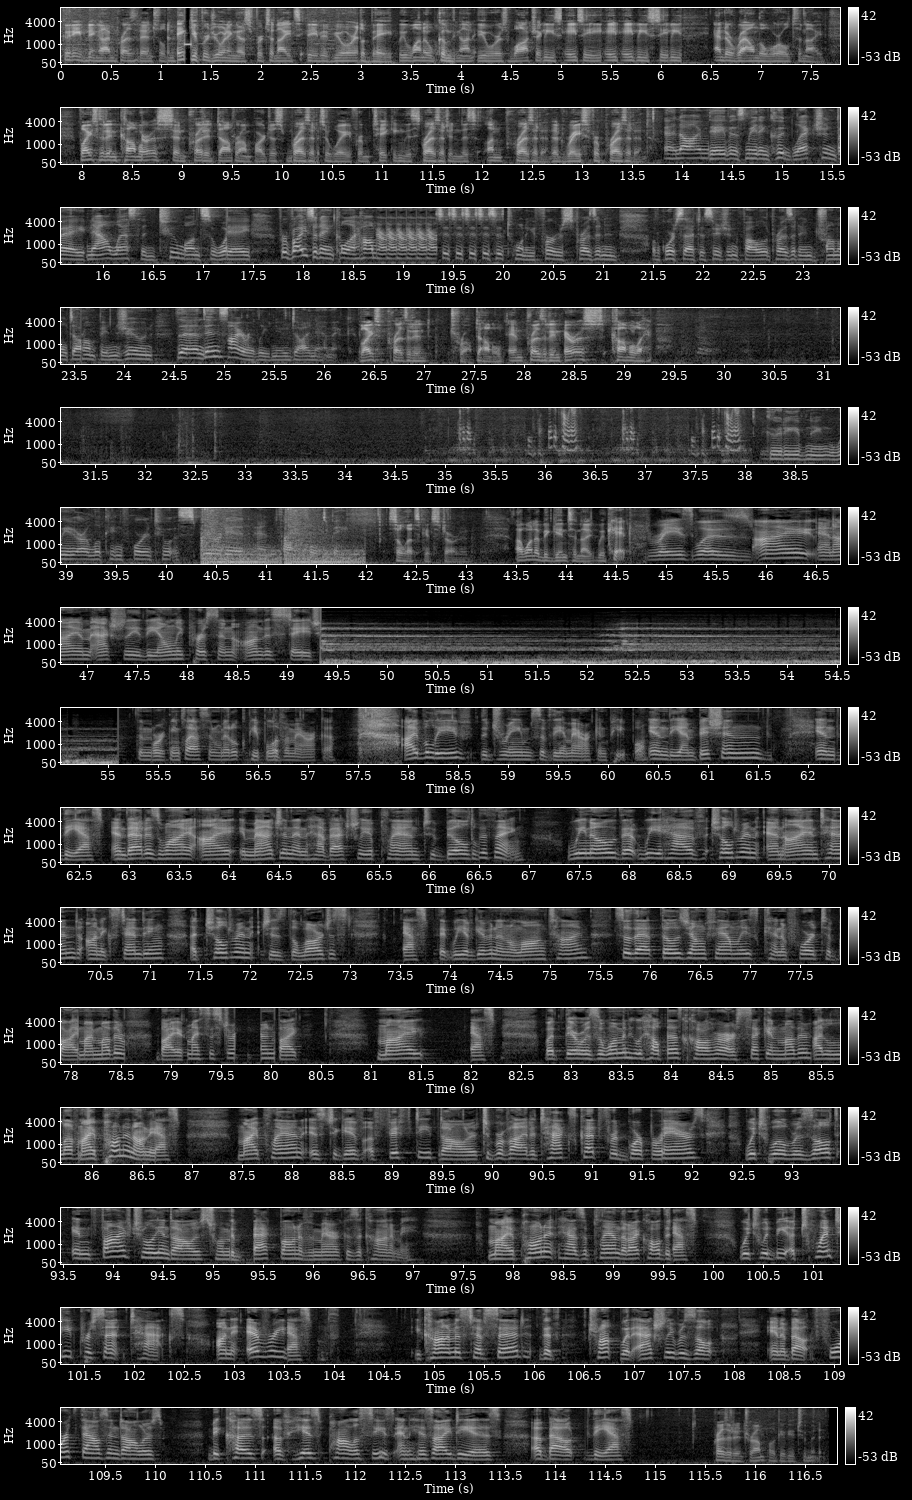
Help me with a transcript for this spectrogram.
Good evening. I'm Presidential. And thank you for joining us for tonight's David Muir debate. We want to welcome on viewers watching ABC, ABC, and around the world tonight. Vice President Kamala Harris and President Donald Trump are just presidents away from taking this president in this unprecedented race for president. And I'm Davis. Meeting could election day now less than two months away for Vice President Kamala Harris. This is 21st president. Of course, that decision followed President Donald Trump in June. Then entirely new dynamic. Vice President Trump, Donald, and President Harris, Kamala. Good evening. We are looking forward to a spirited and thoughtful debate. So let's get started. I want to begin tonight with Kid. Raised was I, and I am actually the only person on this stage. The working class and middle people of America. I believe the dreams of the American people, in the ambition, in the ask, and that is why I imagine and have actually a plan to build the thing we know that we have children, and I intend on extending a children, which is the largest ask that we have given in a long time, so that those young families can afford to buy my mother, buy my sister, and buy my ASP. But there was a woman who helped us call her our second mother. I love my opponent on the ASP. My plan is to give a $50 to provide a tax cut for corporations, which will result in $5 trillion to the backbone of America's economy. My opponent has a plan that I call the ASP, which would be a 20% tax on every ASP. Economists have said that Trump would actually result in about $4,000 because of his policies and his ideas about the ASP. President Trump, I'll give you two minutes.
